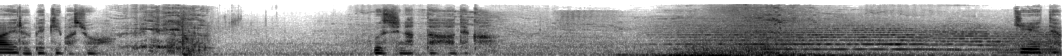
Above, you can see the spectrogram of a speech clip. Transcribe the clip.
帰るべき場所を。失った果てか。消えては。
